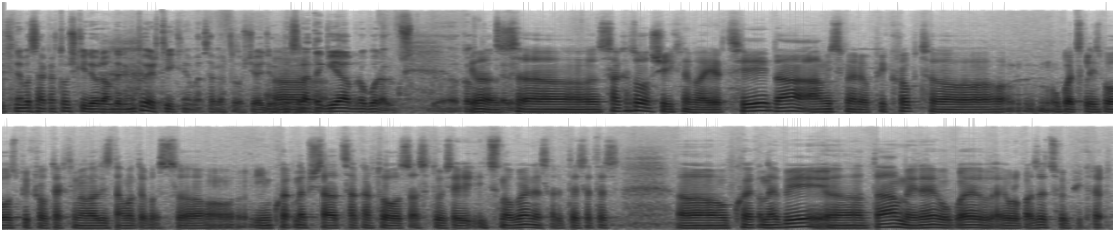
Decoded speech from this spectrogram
იქნება საქართველოს კიდევ რამდენიმე თუ ერთი იქნება საქართველოს შეაჯერება სტრატეგია როგორ აქვს? საქართველოს იქნება ერთი ერთი და ამის მერე ვფიქრობთ უკვე წლის ბოლოს ვფიქრობთ ერთი მაღაზიის დამატებას იმ ქვეყნებში სადაც საქართველოს ასე თუ ისე იცნობენ ეს არის ესეთეს ქვეყნები და მე უკვე ევროპაზეც ვიფიქრებთ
